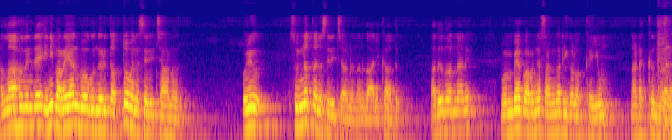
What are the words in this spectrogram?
അള്ളാഹുവിന്റെ ഇനി പറയാൻ പോകുന്ന ഒരു തത്വമനുസരിച്ചാണ് ഒരു സുന്നത്തനുസരിച്ചാണ് എന്നാണ് ദാലിക്കാത് അത് എന്ന് പറഞ്ഞാൽ മുമ്പേ പറഞ്ഞ സംഗതികളൊക്കെയും നടക്കുന്നത്.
